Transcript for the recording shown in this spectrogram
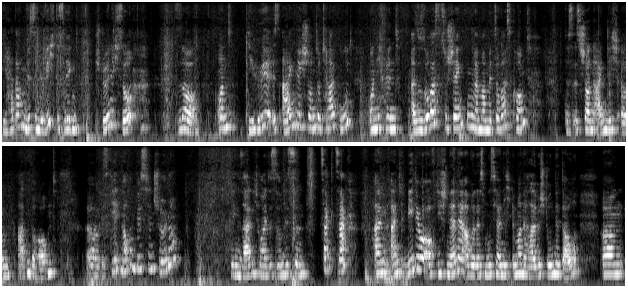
die hat auch ein bisschen Gewicht, deswegen stöhne ich so. So, und die Höhe ist eigentlich schon total gut. Und ich finde, also sowas zu schenken, wenn man mit sowas kommt, das ist schon eigentlich ähm, atemberaubend. Äh, es geht noch ein bisschen schöner. Deswegen sage ich heute so ein bisschen zack, zack. Ein, ein Video auf die Schnelle, aber das muss ja nicht immer eine halbe Stunde dauern. Ähm,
